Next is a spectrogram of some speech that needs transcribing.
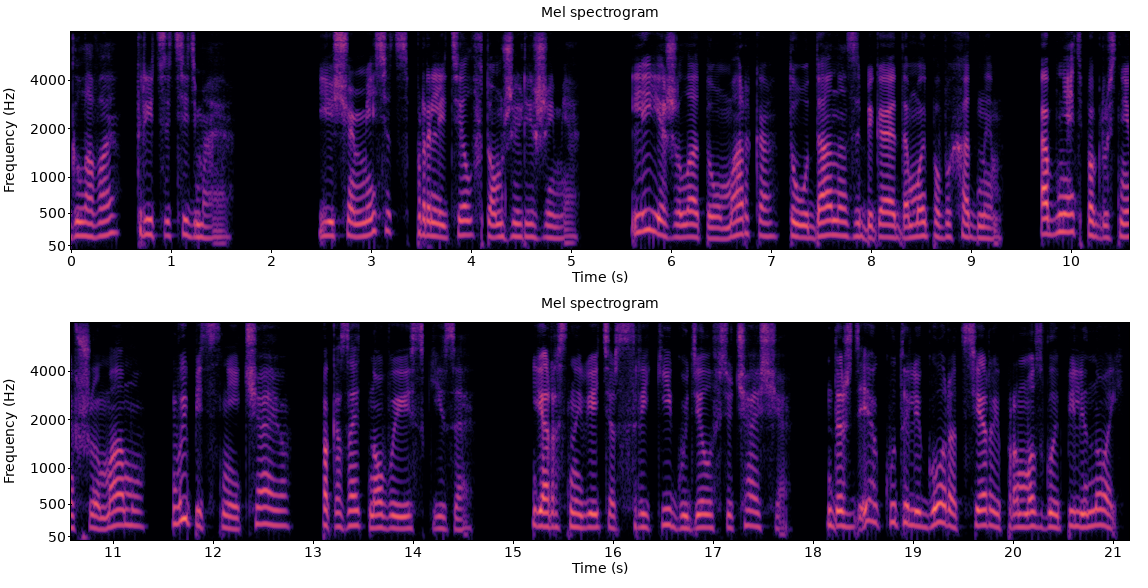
Глава 37. Еще месяц пролетел в том же режиме. Лия жила то у Марка, то у Дана, забегая домой по выходным. Обнять погрустневшую маму, выпить с ней чаю, показать новые эскизы. Яростный ветер с реки гудел все чаще. Дожди окутали город серой промозглой пеленой.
